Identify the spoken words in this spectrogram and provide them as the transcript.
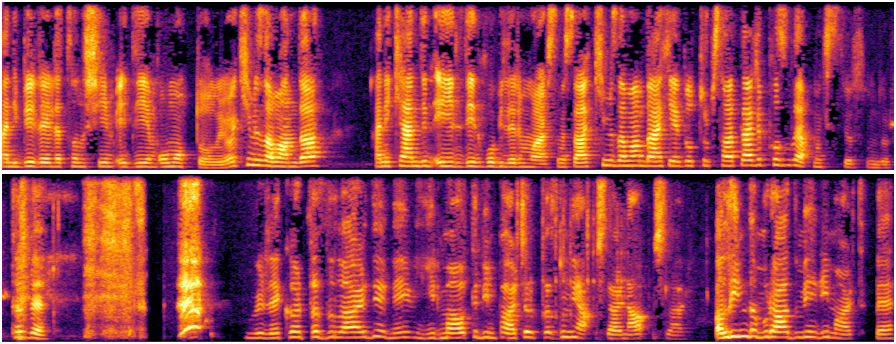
Hani birileriyle tanışayım edeyim o modda oluyor. Kimi zaman da hani kendin eğildiğin hobilerin varsa mesela kimi zaman belki evde oturup saatlerce puzzle yapmak istiyorsundur. Tabii. Bir rekor puzzle vardı ya ne 26 bin parçalık puzzle mı yapmışlar ne yapmışlar? Alayım da muradımı ereyim artık be.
